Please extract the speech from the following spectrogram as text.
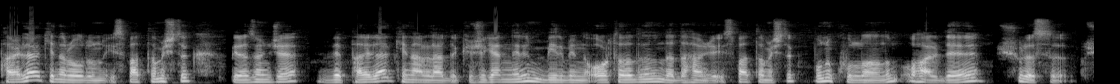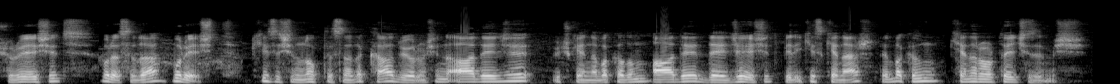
Paralel kenar olduğunu ispatlamıştık biraz önce ve paralel kenarlarda köşegenlerin birbirini ortaladığını da daha önce ispatlamıştık. Bunu kullanalım. O halde şurası şuraya eşit, burası da buraya eşit. Kesişim noktasına da K diyorum. Şimdi ADC üçgenine bakalım. AD DC eşit bir ikiz kenar ve bakın kenar ortaya çizilmiş.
